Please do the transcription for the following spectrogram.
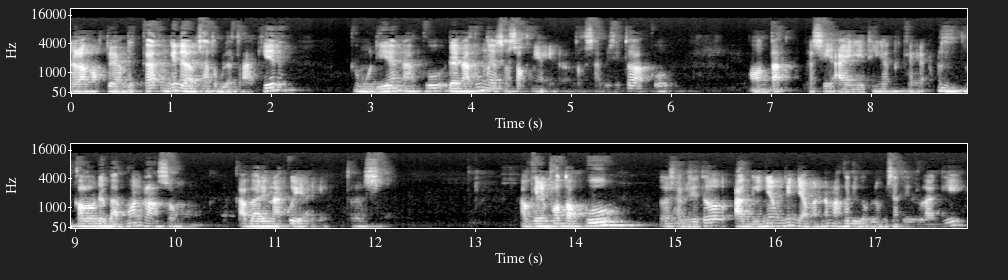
dalam waktu yang dekat mungkin dalam satu bulan terakhir kemudian aku dan aku ngeliat sosoknya ya. Terus habis itu aku kontak si AI ini kan kayak kalau udah bangun langsung kabarin aku ya gitu. terus aku kirim fotoku terus habis itu paginya mungkin jam 6 aku juga belum bisa tidur lagi.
